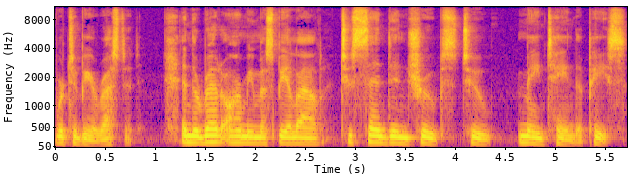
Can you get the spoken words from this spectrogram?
were to be arrested, and the Red Army must be allowed to send in troops to maintain the peace.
